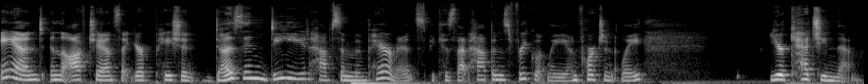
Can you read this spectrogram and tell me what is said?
And in the off chance that your patient does indeed have some impairments, because that happens frequently, unfortunately, you're catching them.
